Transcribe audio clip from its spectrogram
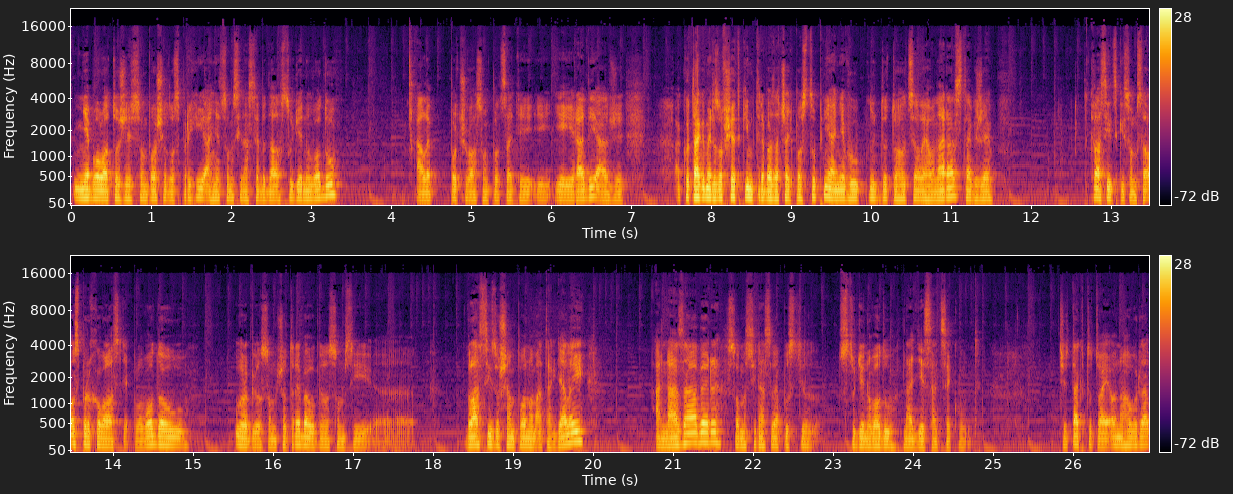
nebolo to, že som pošiel do sprchy a hneď som si na sebe dal studenú vodu, ale počúval som v podstate jej rady a že ako takmer so všetkým treba začať postupne a nevhúpnúť do toho celého naraz, takže klasicky som sa osprchoval s teplou vodou, urobil som čo treba, ubil som si e, vlasy so šampónom a tak ďalej a na záver som si na seba pustil studenú vodu na 10 sekúnd. Čiže takto to aj ona hovorila,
